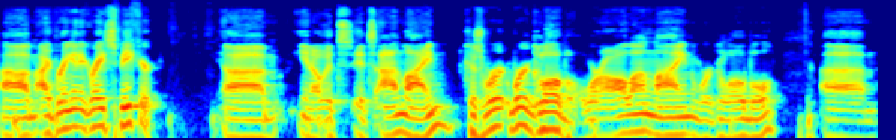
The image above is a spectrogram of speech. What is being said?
um, I bring in a great speaker. Um, you know it's it's online because we're we're global. We're all online. We're global. Um,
